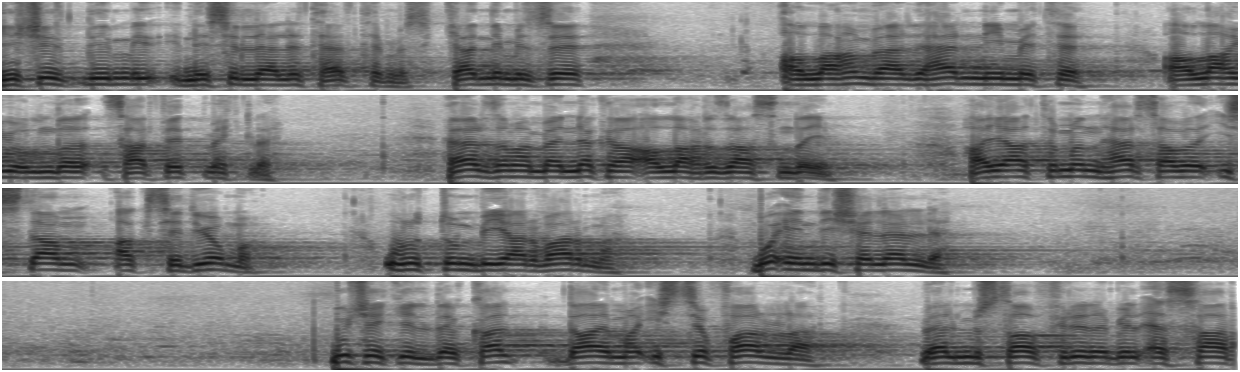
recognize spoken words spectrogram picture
Geçirdiğimiz nesillerle tertemiz. Kendimizi Allah'ın verdiği her nimeti Allah yolunda sarf etmekle. Her zaman ben ne kadar Allah rızasındayım. Hayatımın her sabah İslam aksediyor mu? Unuttuğum bir yer var mı? Bu endişelerle. Bu şekilde kalp daima istiğfarla vel müstağfirine bil eshar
